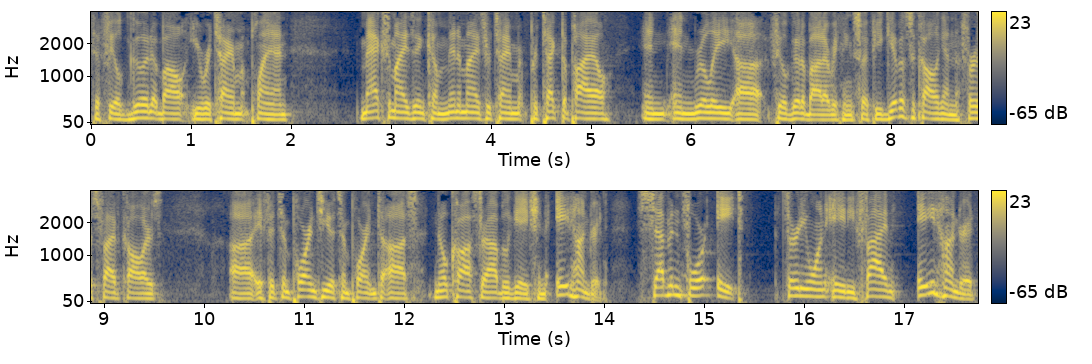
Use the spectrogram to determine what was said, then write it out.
to feel good about your retirement plan, maximize income, minimize retirement, protect the pile, and and really uh, feel good about everything. So if you give us a call again, the first five callers. Uh, if it's important to you, it's important to us. No cost or obligation. 800 748 3185. 800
